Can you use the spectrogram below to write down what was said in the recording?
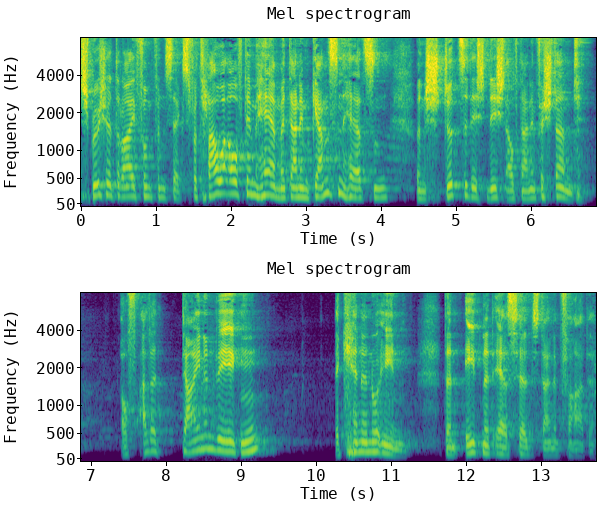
Sprüche 3, 5 und 6. Vertraue auf dem Herrn mit deinem ganzen Herzen und stütze dich nicht auf deinen Verstand. Auf alle deinen Wegen erkenne nur ihn, dann ebnet er selbst deinen Pfade.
